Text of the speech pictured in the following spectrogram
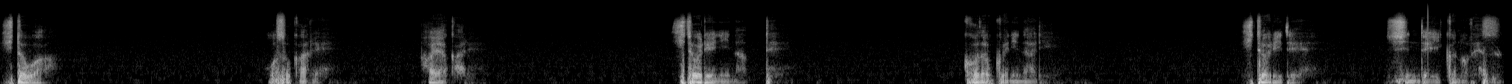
人は遅かれ早かれ一人になって孤独になり一人で死んでいくのです。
